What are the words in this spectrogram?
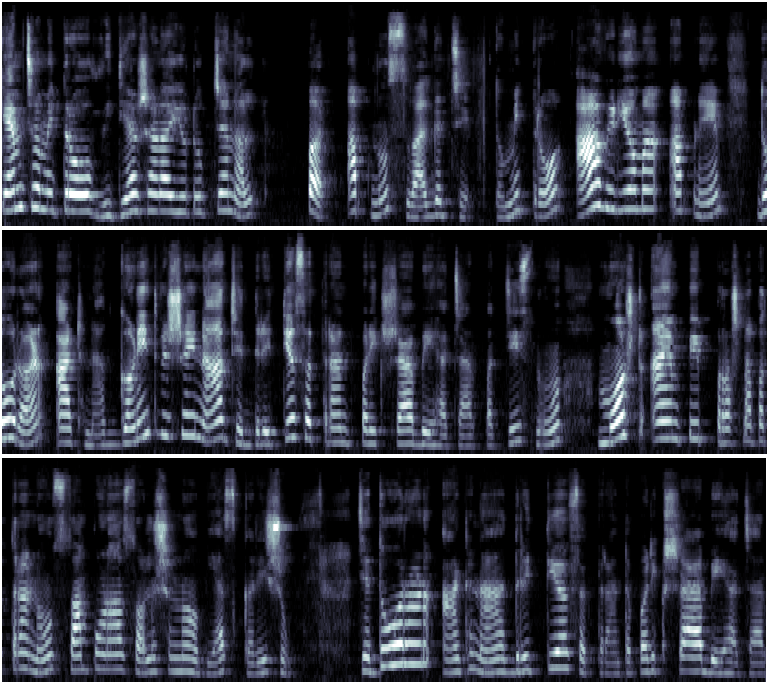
કેમ છો મિત્રો? વિદ્યાશાળા યુટ્યુબ ચેનલ પર આપનું સ્વાગત છે. તો મિત્રો, આ વિડીયોમાં આપણે ધોરણ આઠના ગણિત વિષયના જે દ્વિતીય સત્રાંત પરીક્ષા બે હજાર પચીસનું મોસ્ટ આઈએમપી પ્રશ્નપત્રનું સંપૂર્ણ સોલ્યુશનનો અભ્યાસ કરીશું. જે ધોરણ આઠના દ્વિતીય સત્રાંત પરીક્ષા બે હજાર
